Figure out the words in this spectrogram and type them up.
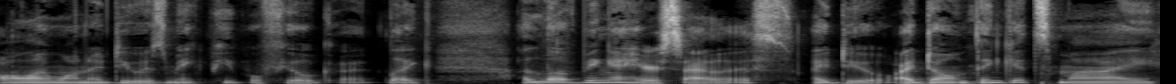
all I want to do is make people feel good. Like, I love being a hairstylist. I do. I don't think it's my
